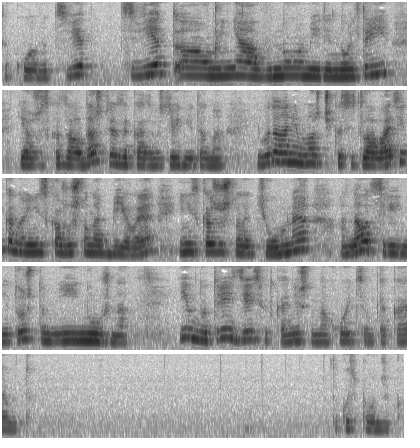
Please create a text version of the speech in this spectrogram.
Такой вот цвет. Цвет а, у меня в номере 03. Я уже сказала, да, что я заказываю средние тона. И вот она немножечко светловатенькая, но я не скажу, что она белая. И не скажу, что она темная. Она вот средняя, то, что мне и нужно. И внутри здесь вот, конечно, находится вот такая вот такой спонжик.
